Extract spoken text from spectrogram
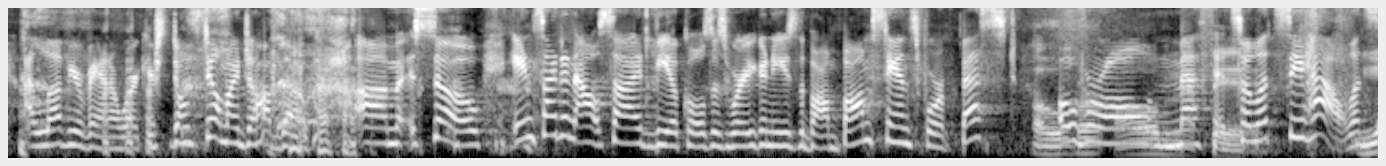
I love your Vanna work. You're, don't steal my job though. Um, so inside and outside vehicles is where you're gonna use the BOM. BOM stands for best overall, Overall method. method. So let's see how. Let's see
